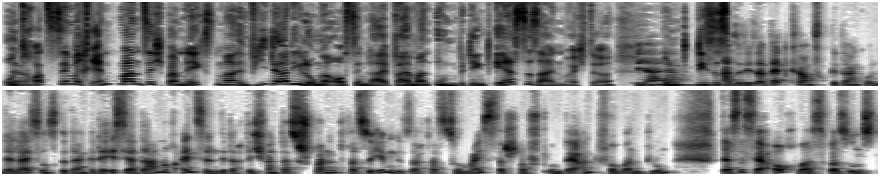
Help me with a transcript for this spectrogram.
Und trotzdem rennt man sich beim nächsten Mal wieder die Lunge aus dem Leib, weil man unbedingt Erste sein möchte. Ja, und dieses also dieser Wettkampfgedanke und der Leistungsgedanke, der ist ja da noch einzeln gedacht. Ich fand das spannend, was du eben gesagt hast zur Meisterschaft und der Anverwandlung. Das ist ja auch was, was uns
